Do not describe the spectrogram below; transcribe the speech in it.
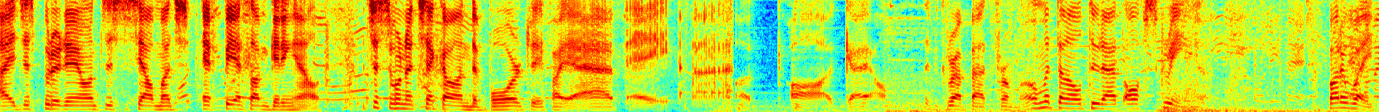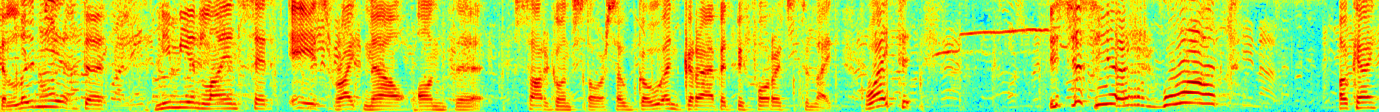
I just put it on just to see how much FPS I'm getting out. Just want to check on the board if I have a... Uh, okay, I'll, let me grab that for a moment and I'll do that off screen. By the way, the, Limia, the Nemean Lion set is right now on the Sargon store, so go and grab it before it's too late. Wait! It's just here! What? Okay,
